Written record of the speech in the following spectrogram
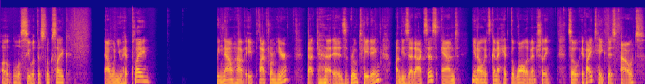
uh, we'll see what this looks like. Now, when you hit play, we now have a platform here that is rotating on the z-axis and you know it's going to hit the wall eventually. So if I take this out,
